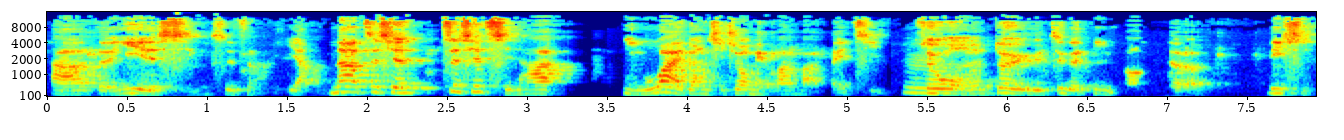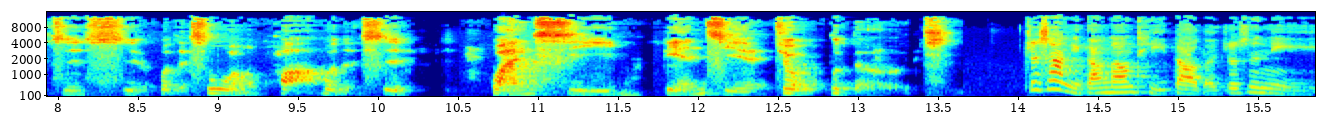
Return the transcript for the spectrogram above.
它的叶形是怎么样。那这些这些其他以外的东西就没有办法被记。嗯、所以，我们对于这个地方的历史知识，或者是文化，或者是关系连结，就不得而知。就像你刚刚提到的，就是你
